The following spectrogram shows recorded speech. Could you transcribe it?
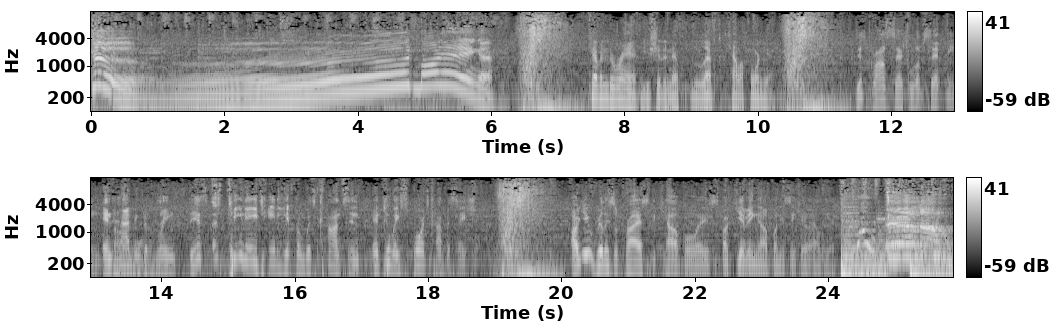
Good Kevin Durant. You should have never left California. This bronze sexual upset me in oh, having to bring this, this teenage idiot from Wisconsin into a sports conversation. Are you really surprised the Cowboys are giving up on Ezekiel Elliott? Hell no!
